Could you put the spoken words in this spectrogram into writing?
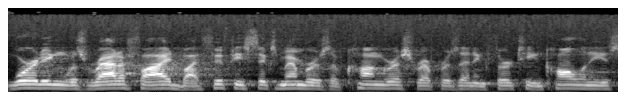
wording was ratified by 56 members of Congress representing 13 colonies.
